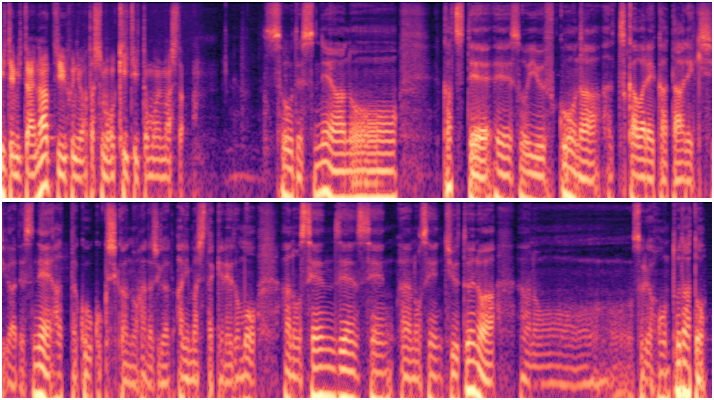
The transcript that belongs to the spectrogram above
見てみたいなというふうに私も聞いていて思いました。そうですね。あのーかつて、えー、そういう不幸な使われ方、歴史がですね、あった広告士官の話がありましたけれども、あの、戦前戦、あの、戦中というのは、あのー、それが本当だと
